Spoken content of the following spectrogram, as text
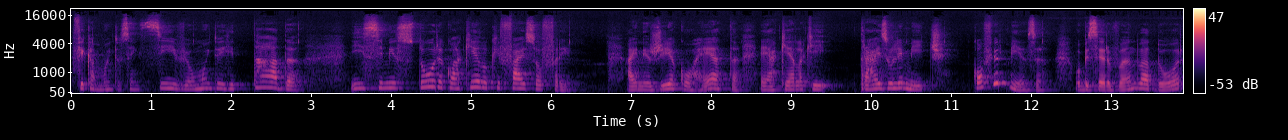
fica muito sensível, muito irritada e se mistura com aquilo que faz sofrer. A energia correta é aquela que traz o limite com firmeza, observando a dor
